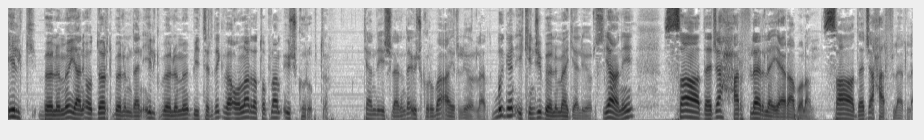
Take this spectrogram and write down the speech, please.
ilk bölümü yani o dört bölümden ilk bölümü bitirdik ve onlar da toplam üç gruptu. Kendi içlerinde üç gruba ayrılıyorlardı. Bugün ikinci bölüme geliyoruz. Yani sadece harflerle i'rab olan. Sadece harflerle.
